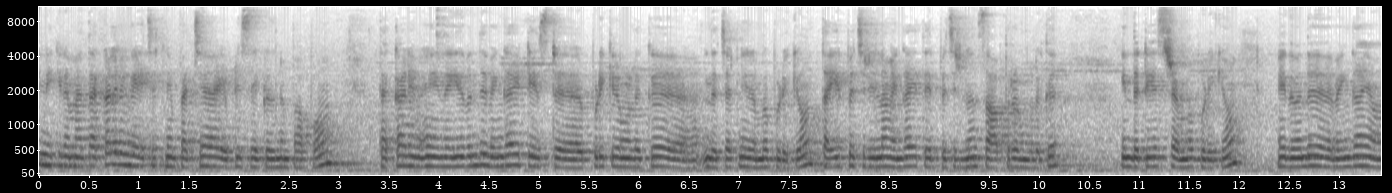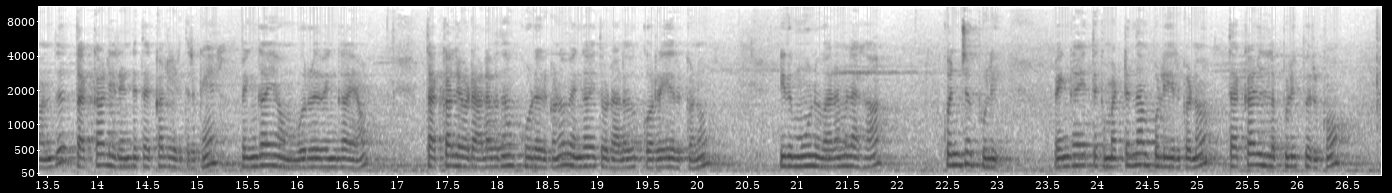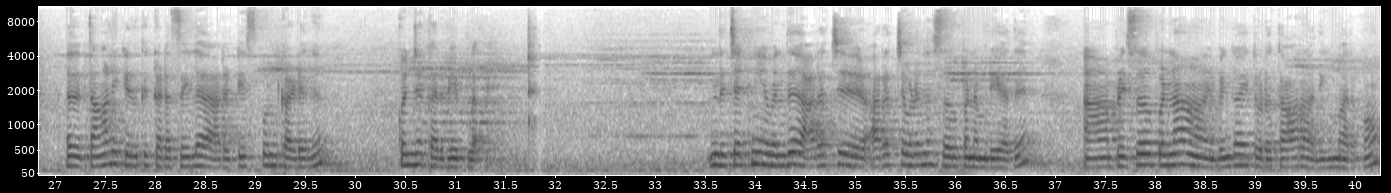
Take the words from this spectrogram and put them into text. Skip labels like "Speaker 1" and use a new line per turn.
இன்றைக்கி நம்ம தக்காளி வெங்காய சட்னி பச்சையாக எப்படி சேர்க்குறதுன்னு பார்ப்போம். தக்காளி இந்த இது வந்து வெங்காய டேஸ்ட்டு பிடிக்கிறவங்களுக்கு இந்த சட்னி ரொம்ப பிடிக்கும். தயிர் பச்சடிலாம் வெங்காய தயிர் பச்சடிலாம் சாப்பிட்றவங்களுக்கு இந்த டேஸ்ட் ரொம்ப பிடிக்கும். இது வந்து வெங்காயம் வந்து தக்காளி ரெண்டு தக்காளி எடுத்திருக்கேன். வெங்காயம் ஒரு வெங்காயம். தக்காளியோட அளவு தான் கூட இருக்கணும். வெங்காயத்தோட அளவு குறைய இருக்கணும். இது மூணு வரமிளகாய் கொஞ்சம் புளி. வெங்காயத்துக்கு மட்டும்தான் புளி இருக்கணும். தக்காளியில் புளிப்பு இருக்கும். அது தாளிக்கிறதுக்கு கடைசியில் அரை டீஸ்பூன் கடுகு கொஞ்சம் கருவேப்பிலை. இந்த சட்னியை வந்து அரைச்சி அரைச்ச உடனே சர்வ் பண்ண முடியாது. அப்படி சர்வ் பண்ணால் வெங்காயத்தோட காரம் அதிகமாக இருக்கும்.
